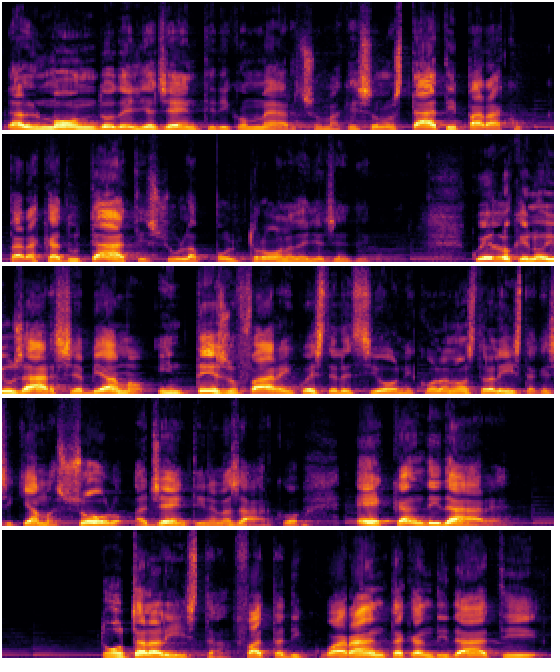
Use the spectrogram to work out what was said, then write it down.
dal mondo degli agenti di commercio, ma che sono stati paracadutati sulla poltrona degli agenti di commercio. Quello che noi usarsi abbiamo inteso fare in queste elezioni con la nostra lista che si chiama solo agenti in Enasarco è candidare tutta la lista fatta di 40 candidati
